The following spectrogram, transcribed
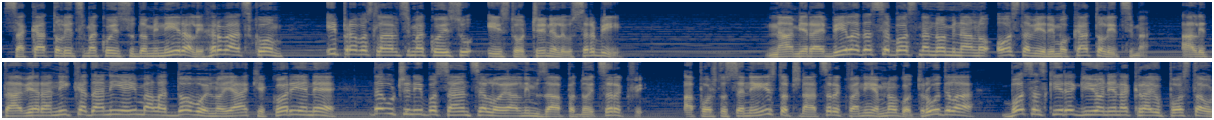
sa katolicima koji su dominirali Hrvatskom i pravoslavcima koji su isto činili u Srbiji. Namjera je bila da se Bosna nominalno ostavi rimokatolicima, ali ta vjera nikada nije imala dovoljno jake korijene da učini Bosance lojalnim zapadnoj crkvi. A pošto se ni istočna crkva nije mnogo trudila, bosanski region je na kraju postao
